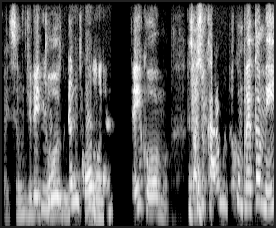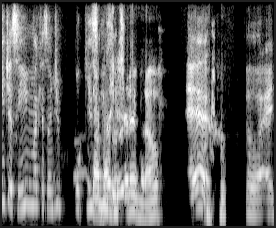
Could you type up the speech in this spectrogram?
vai ser um direitoso. Não tem como, né? Tem como. Só se o cara mudou completamente, assim, uma questão de pouquíssimos Lavagem anos. cerebral. É, é,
